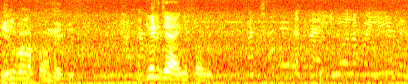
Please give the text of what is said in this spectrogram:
हिल वाला पहनेगी। गिर जाएगी पहले अच्छा नहीं लग रहा है हिल वाला पहले ही पहन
